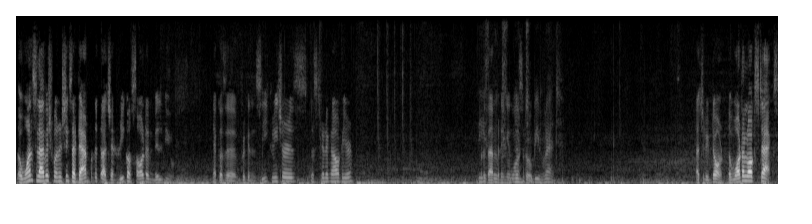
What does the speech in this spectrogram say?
The once lavish furnishings are damp to the touch and reek of salt and mildew. Yeah, because a freaking sea creature is just chilling out here. These is happening books in this want to room? be read. Actually, don't. The waterlogged stacks.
